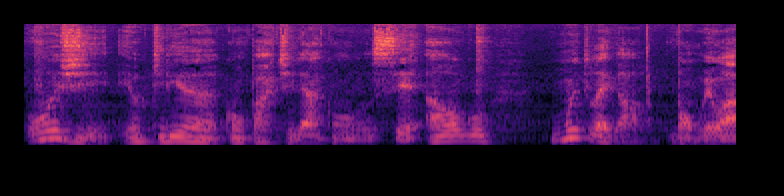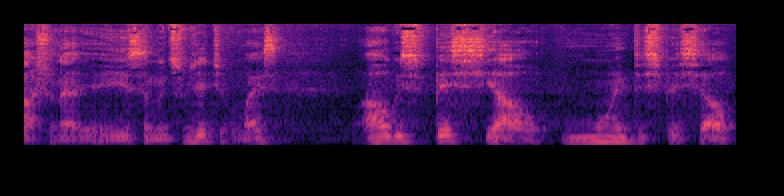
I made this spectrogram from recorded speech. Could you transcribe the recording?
hoje eu queria compartilhar com você algo muito legal. Bom, eu acho, né? Isso é muito subjetivo, mas algo especial, muito especial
